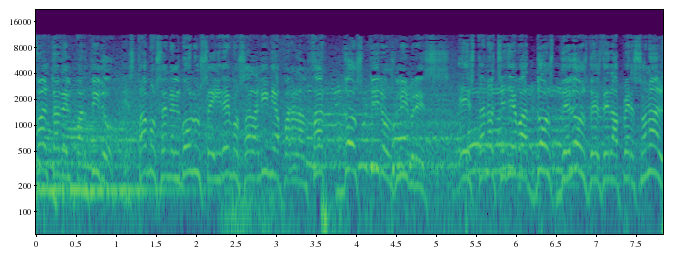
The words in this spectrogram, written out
falta del partido. Estamos en el bonus e iremos a la línea para lanzar dos tiros libres. Esta noche lleva dos de dos desde la personal.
